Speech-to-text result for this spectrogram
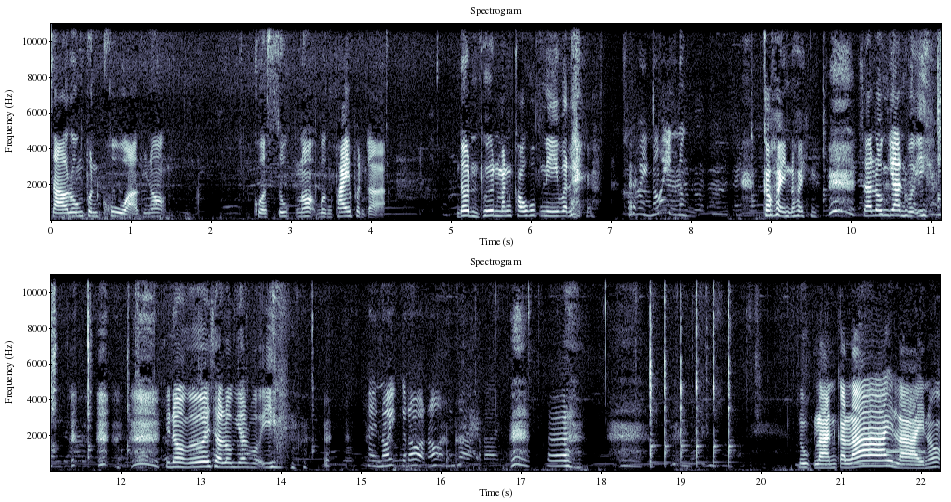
สาวลงเพิ่นขัวพี่น้องขัวซุกเนาะเบิ่งไพ่เพิ่นก็ ด้นพื้นมันเขาฮุบหนี้บ่เลยเขาให้น้อยหนึ่งก็ให้น้อยสาวลงยันบ่อีกพี่น้องเอ้ยสาวลงยันบ่อีกให้น้อยก็ได้เนาะให้ได้ได้ลูกหลานก็หลายหลายเนาะ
